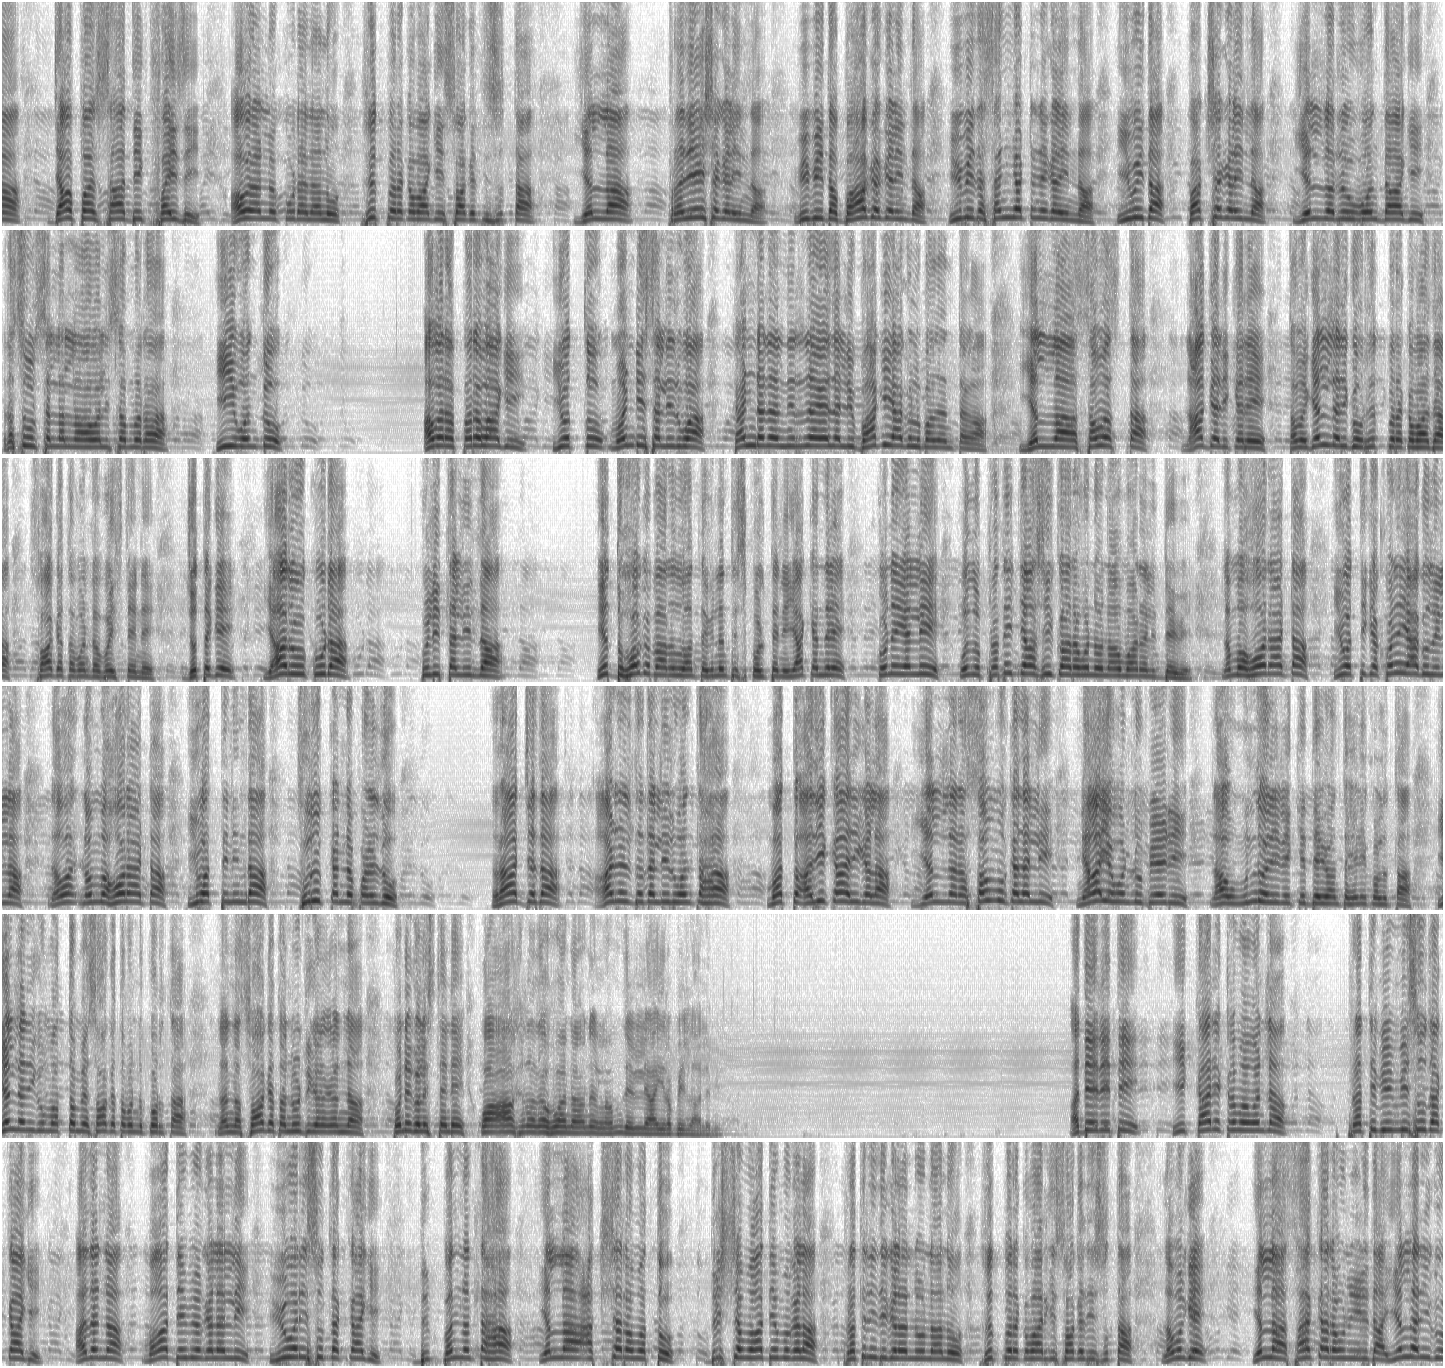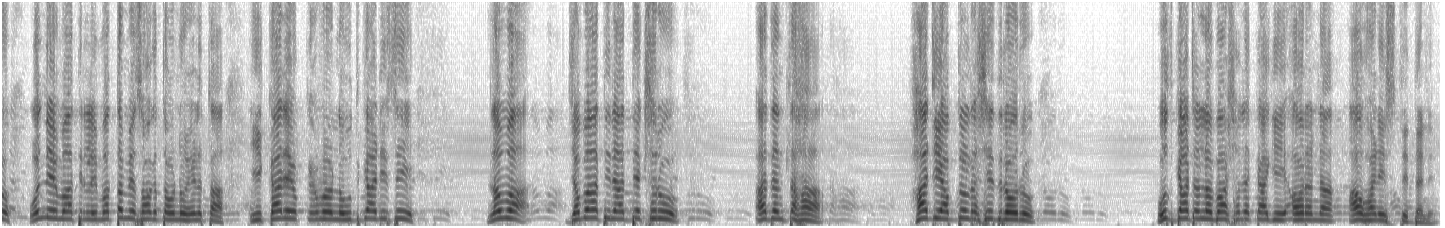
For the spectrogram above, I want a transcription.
ಜಾಫರ್ ಸಾದಿಕ್ ಫೈಜಿ ಅವರನ್ನು ಕೂಡ ನಾನು ಹೃತ್ಪರಕವಾಗಿ ಸ್ವಾಗತಿಸುತ್ತಾ ಎಲ್ಲ ಪ್ರದೇಶಗಳಿಂದ, ವಿವಿಧ ಭಾಗಗಳಿಂದ, ವಿವಿಧ ಸಂಘಟನೆಗಳಿಂದ, ವಿವಿಧ ಪಕ್ಷಗಳಿಂದ ಎಲ್ಲರೂ ಒಂದಾಗಿ ರಸೂಲ್ ಸಲ್ಲಾವಲಿ ಸಮರ ಈ ಒಂದು ಅವರ ಪರವಾಗಿ ಇವತ್ತು ಮಂಡಿಸಲಿರುವ ಖಂಡನ ನಿರ್ಣಯದಲ್ಲಿ ಭಾಗಿಯಾಗಲು ಬಂದಂತಹ ಎಲ್ಲ ಸಮಸ್ತ ನಾಗರಿಕರೇ, ತಮಗೆಲ್ಲರಿಗೂ ಹೃತ್ಪೂರ್ವಕವಾದ ಸ್ವಾಗತವನ್ನು ವಹಿಸ್ತೇನೆ. ಜೊತೆಗೆ ಯಾರೂ ಕೂಡ ಕುಳಿತಲ್ಲಿಂದ ಎದ್ದು ಹೋಗಬಾರದು ಅಂತ ವಿನಂತಿಸಿಕೊಳ್ತೇನೆ. ಯಾಕೆಂದರೆ ಕೊನೆಯಲ್ಲಿ ಒಂದು ಪ್ರತಿಜ್ಞಾ ಸ್ವೀಕಾರವನ್ನು ನಾವು ಮಾಡಲಿದ್ದೇವೆ. ನಮ್ಮ ಹೋರಾಟ ಇವತ್ತಿಗೆ ಕೊನೆಯಾಗುವುದಿಲ್ಲ. ನವ- ನಮ್ಮ ಹೋರಾಟ ಇವತ್ತಿನಿಂದ ಚುರುಕನ್ನು ಪಡೆದು ರಾಜ್ಯದ ಆಡಳಿತದಲ್ಲಿರುವಂತಹ ಮತ್ತು ಅಧಿಕಾರಿಗಳ ಎಲ್ಲರ ಸಮ್ಮುಖದಲ್ಲಿ ನ್ಯಾಯವನ್ನು ಬೇಡಿ ನಾವು ಮುಂದುವರಿಯಲಿಕ್ಕಿದ್ದೇವೆ ಅಂತ ಹೇಳಿಕೊಳ್ಳುತ್ತಾ ಎಲ್ಲರಿಗೂ ಮತ್ತೊಮ್ಮೆ ಸ್ವಾಗತವನ್ನು ಕೋರ್ತಾ ನನ್ನ ಸ್ವಾಗತ ನುಡಿಗಳನ್ನು ಕೊನೆಗೊಳಿಸ್ತೇನೆ. ವಾ ಆಹ್ಲಾದ ಅಲ್ಹಮ್ದುಲಿಲ್ಲಾಹಿ ಆಗಿರಬಿಲ್ಲ ಅಲ್ಲಿ ಅದೇ ರೀತಿ ಈ ಕಾರ್ಯಕ್ರಮವನ್ನು ಪ್ರತಿಬಿಂಬಿಸುವುದಕ್ಕಾಗಿ, ಅದನ್ನು ಮಾಧ್ಯಮಗಳಲ್ಲಿ ವಿವರಿಸುವುದಕ್ಕಾಗಿ ಬಂದಂತಹ ಎಲ್ಲ ಅಕ್ಷರ ಮತ್ತು ದೃಶ್ಯ ಮಾಧ್ಯಮಗಳ ಪ್ರತಿನಿಧಿಗಳನ್ನು ನಾನು ಹೃತ್ಪೂರ್ವಕವಾಗಿ ಸ್ವಾಗತಿಸುತ್ತಾ, ನಮಗೆ ಎಲ್ಲ ಸಹಕಾರವನ್ನು ನೀಡಿದ ಎಲ್ಲರಿಗೂ ಒಂದೇ ಮಾತಿನಲ್ಲಿ ಮತ್ತೊಮ್ಮೆ ಸ್ವಾಗತವನ್ನು ಹೇಳುತ್ತಾ, ಈ ಕಾರ್ಯಕ್ರಮವನ್ನು ಉದ್ಘಾಟಿಸಿ ನಮ್ಮ ಜಮಾತಿನ ಅಧ್ಯಕ್ಷರು ಆದಂತಹ ಹಾಜಿ ಅಬ್ದುಲ್ ರಶೀದ್ ರವರು ಉದ್ಘಾಟನಾ ಭಾಷಣಕ್ಕಾಗಿ ಅವರನ್ನು ಆಹ್ವಾನಿಸುತ್ತಿದ್ದೇನೆ.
